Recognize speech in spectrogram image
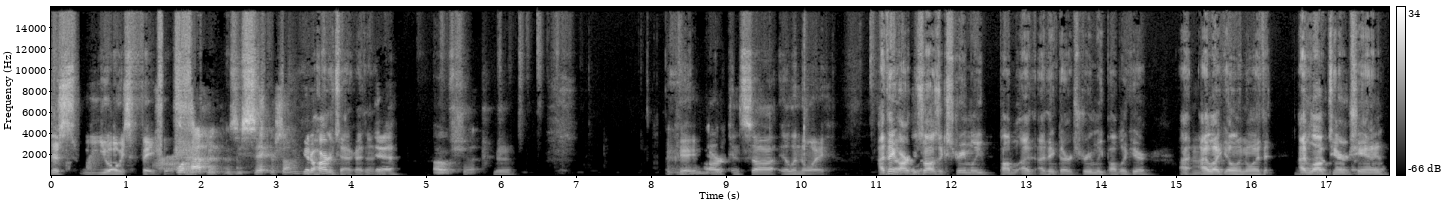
just you always fade. What happened? Was he sick or something? He had a heart attack, I think. Yeah. Oh shit. Yeah. Okay. Arkansas, Illinois. I think Yeah, Arkansas is extremely public. I, I think they're extremely public here. Mhm. I, I like Illinois. I, think I love Yeah. Terrence Shannon.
